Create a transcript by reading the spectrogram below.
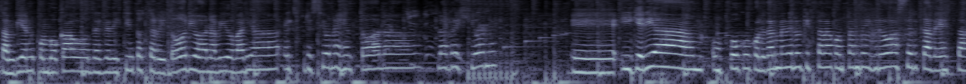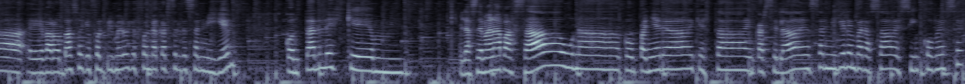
También convocados desde distintos territorios. Han habido varias expresiones en todas la- las regiones. Eh, y quería un poco colgarme de lo que estaba contando el GRO acerca de esta eh, barrotazo que fue el primero que fue en la cárcel de San Miguel. Contarles que mm, la semana pasada una compañera que está encarcelada en San Miguel, embarazada de 5 meses,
